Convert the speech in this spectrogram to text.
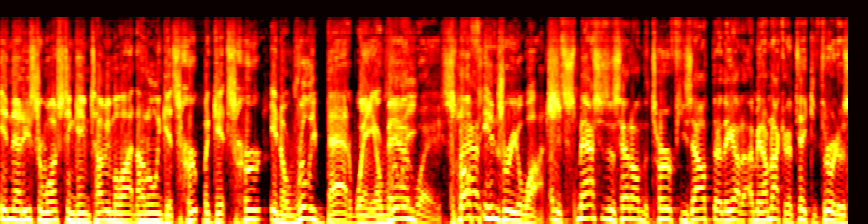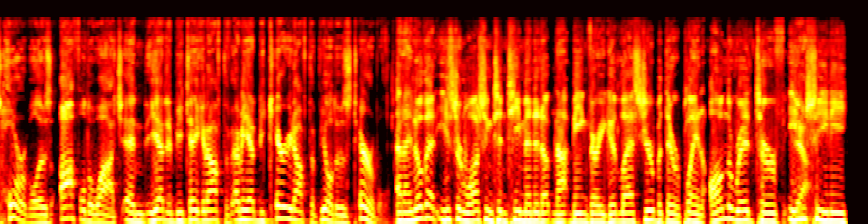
in that Eastern Washington game, Tommy Mellott not only gets hurt, but gets hurt in a really bad way, a Bad really way. tough Smashed- injury to watch. I mean, smashes his head on the turf. He's out there. They got. I mean, I'm not going to take you through it. It was horrible. It was awful to watch, and he had to be taken off the. I mean, he had to be carried off the field. It was terrible. And I know that Eastern Washington team ended up not being very good last year, but they were playing on the red turf in Yeah. Cheney.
